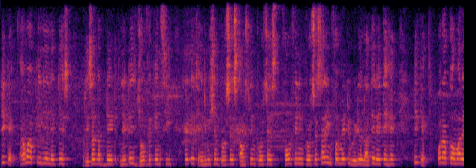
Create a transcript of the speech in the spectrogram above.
ठीक है, हम आपके लिए latest result update latest job vacancy latest admission process counselling process form filling process सारी इन्फॉर्मेटिव वीडियो लाते रहते हैं, ठीक है? और आपको हमारे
